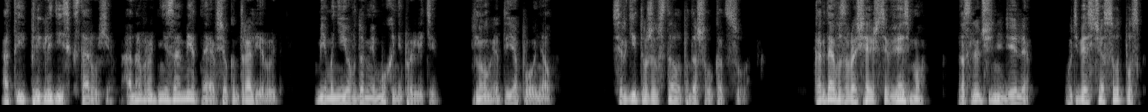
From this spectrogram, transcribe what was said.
А ты приглядись к старухе. Она вроде незаметная, а все контролирует. Мимо нее в доме муха не пролетит. Ну, это я понял. Сергей тоже встал и подошел к отцу. Когда возвращаешься в Вязьму? На следующей неделе. У тебя сейчас отпуск?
